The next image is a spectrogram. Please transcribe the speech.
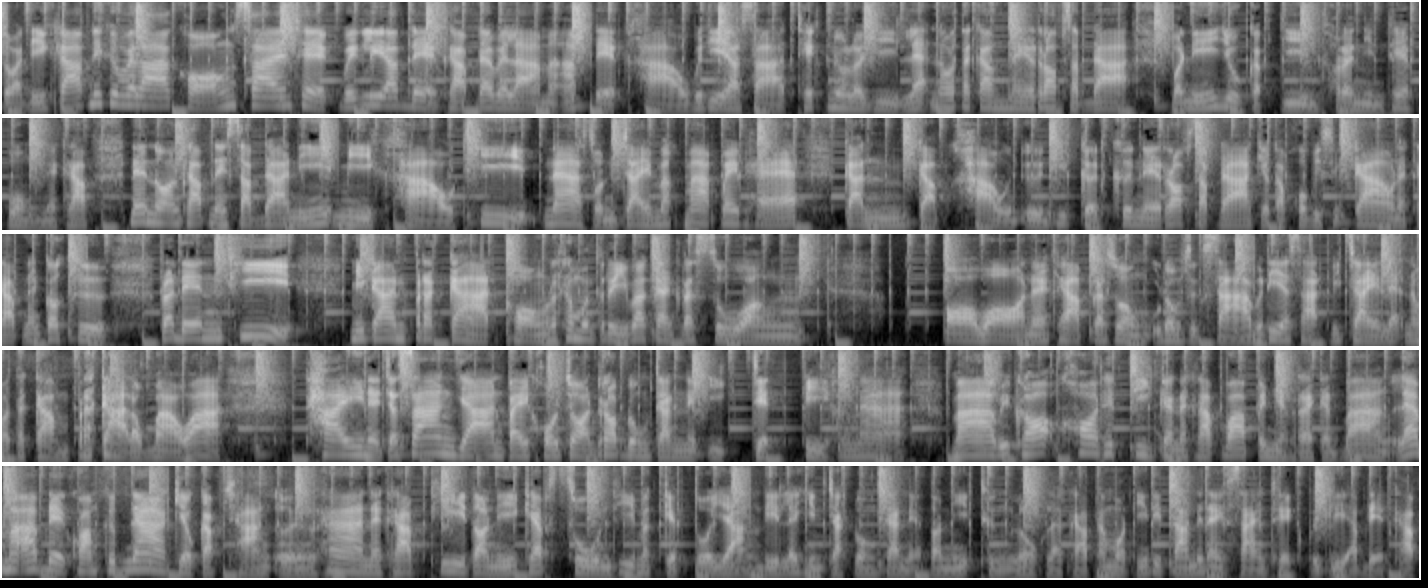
สวัสดีครับ นี่คือเวลาของ Science Tech Weekly Update ครับ ได้เวลามาอัปเดตข่าววิทยาศาสตร์เทคโนโลยี และนวัตกรรมในรอบสัปดาห์ วันนี้อยู่กับยีนทรณินเทพวงศ์นะครับ แน่นอนครับในสัปดาห์นี้มีข่าวที่น่าสนใจมาก ๆ ไม่แพ้กันกับข่าวอื่น ๆ ที่เกิดขึ้นในรอบสัปดาห์เกี่ยวกับโควิด -19 นะครับ นั่นก็คือประเด็นที่มีการประกาศของรัฐมนตรีว่าการกระทรวง อวนะครับกระทรวงอุดมศึกษาวิทยาศาสตร์วิจัย และนวัตกรรมประกาศออกมาว่า ไทยเนี่ยจะสร้างยานไปโคจรรอบดวงจันทร์ในอีก 7 ปีข้างหน้า มาวิเคราะห์ข้อเท็จจริงกันนะครับว่าเป็นอย่างไรกันบ้าง และมาอัปเดตความคืบหน้าเกี่ยวกับช้างเอ๋อ5นะครับที่ตอนนี้แคปซูลที่มาเก็บตัวอย่างดินและหินจากดวงจันทร์เนี่ยตอนนี้ถึงโลกแล้วครับทั้งหมดนี้ติดตามได้ใน Science Tech Weekly Update ครับ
